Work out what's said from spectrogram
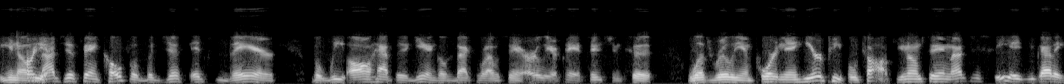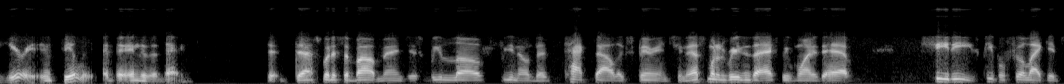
You know, oh, yeah. not just Sankofa, but just it's there. But we all have to again goes back to what I was saying earlier, pay attention to what's really important and hear people talk. You know what I'm saying? Not just see it, you gotta hear it and feel it at the end of the day. That's what it's about, man. Just we love, you know, the tactile experience. You know, that's one of the reasons I actually wanted to have CDs. People feel like it's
